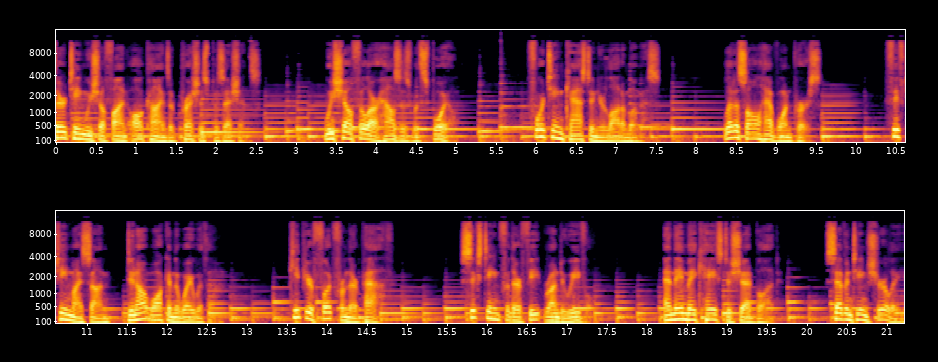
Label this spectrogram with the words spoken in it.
13 We shall find all kinds of precious possessions. We shall fill our houses with spoil. 14 Cast in your lot among us. Let us all have one purse. 15 My son, do not walk in the way with them. Keep your foot from their path. 16 For their feet run to evil. And they make haste to shed blood. 17 Surely,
